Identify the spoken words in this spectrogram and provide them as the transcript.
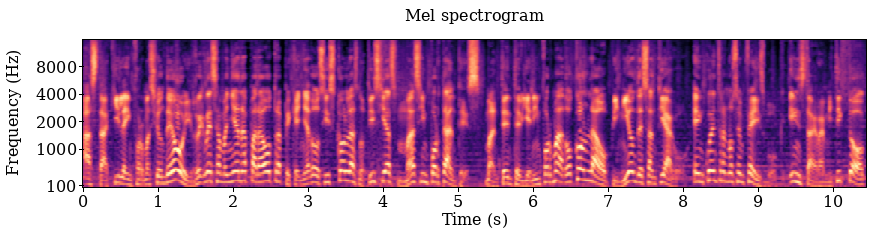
Hasta aquí la información de hoy. Regresa mañana para otra pequeña dosis con las noticias más importantes. Mantente bien informado con la opinión de Santiago. Encuéntranos en Facebook, Instagram y TikTok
